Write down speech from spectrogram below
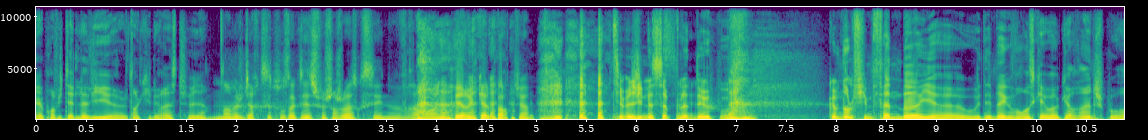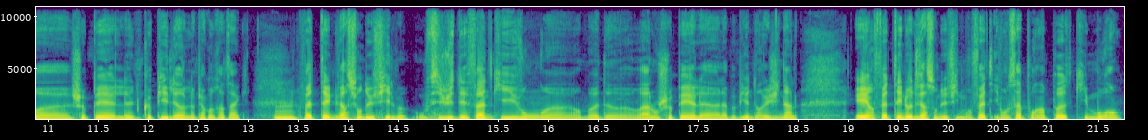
Et profiter de la vie euh, le temps qu'il lui reste, tu veux dire? Non, mais je veux dire que c'est pour ça que les cheveux changent pas, parce que c'est une- vraiment une perruque qu'elle porte, tu vois. T'imagines le subplot de ouf Comme dans le film Fanboy, euh, où des mecs vont au Skywalker Ranch pour euh, choper une copie de l'Empire contre-attaque. En fait, t'as une version du film où c'est juste des fans qui y vont euh, en mode allons choper la, la bobine originale. Et en fait, t'as une autre version du film. En fait, ils font ça pour un pote qui est mourant.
